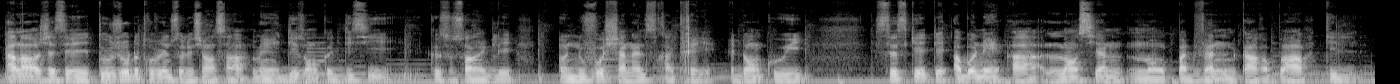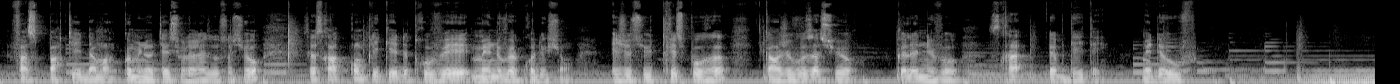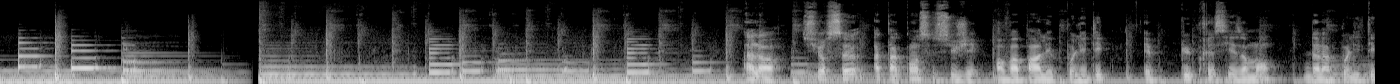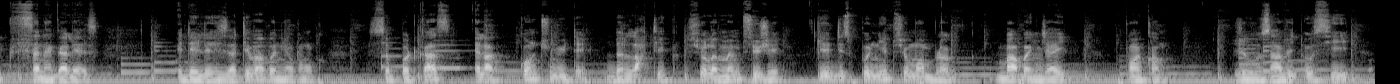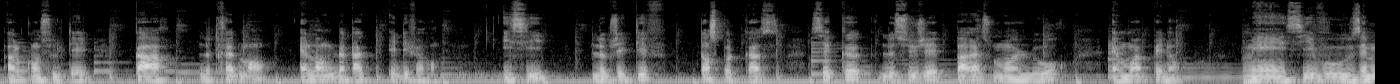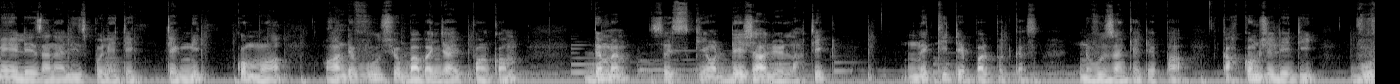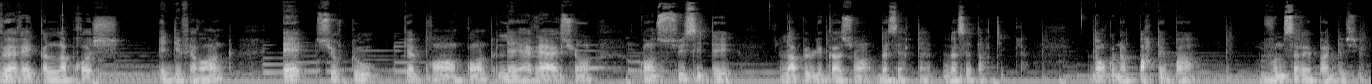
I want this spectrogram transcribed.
Alors j'essaie toujours de trouver une solution à ça, mais disons que d'ici que ce soit réglé, un nouveau channel sera créé. Et donc oui, ceux qui étaient abonnés à l'ancienne n'ont pas de veine, car à part qu'ils fassent partie de ma communauté sur les réseaux sociaux, ce sera compliqué de trouver mes nouvelles productions. Et je suis triste pour eux, car je vous assure que le niveau sera updaté. Mais de ouf. Alors, sur ce, attaquons ce sujet. On va parler politique et plus précisément de la politique sénégalaise et des législatives à venir donc. Ce podcast est la continuité de l'article sur le même sujet qui est disponible sur mon blog babanjai.com. Je vous invite aussi à le consulter car le traitement et l'angle d'attaque est différent. Ici, l'objectif dans ce podcast, c'est que le sujet paraisse moins lourd et moins pédant. Mais si vous aimez les analyses politiques techniques comme moi, rendez-vous sur babanjai.com. De même, ceux qui ont déjà lu l'article, ne quittez pas le podcast. Ne vous inquiétez pas, car comme je l'ai dit, vous verrez que l'approche est différente et surtout qu'elle prend en compte les réactions qu'ont suscité la publication de, de cet article. Donc ne partez pas, vous ne serez pas dessus.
